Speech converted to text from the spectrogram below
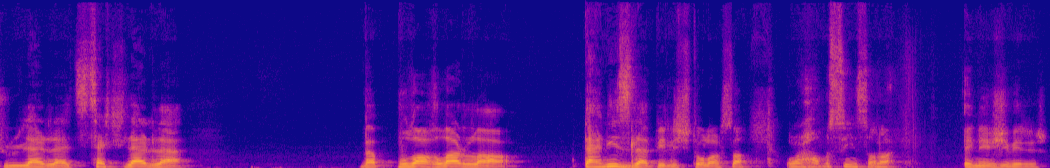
güllərlə, çiçəklərlə və bulaqlarla, dənizlə birlikdə olarsa, onlar hamısı insana enerji verir.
